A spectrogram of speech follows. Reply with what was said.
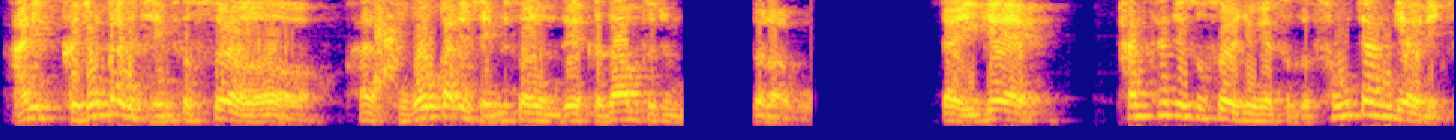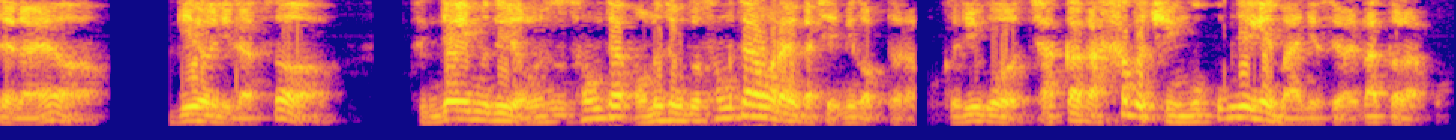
아니, 그 전까지 재밌었어요. 한 9권까지 재밌었는데, 그다음부터 좀, 더라고. 그러니까 이게 판타지 소설 중에서 그 성장 계열 있잖아요. 그 계열이라서, 등장인물들이 어느 정도 성장, 어느 정도 성장을 하니까 재미가 없더라고. 그리고 작가가 하도 주인공 꿈 얘기를 많이 해서 열받더라고.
